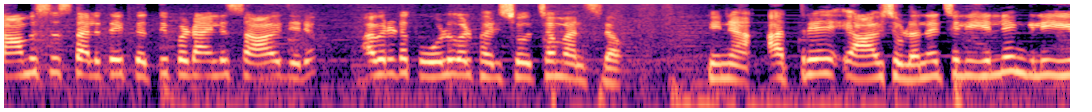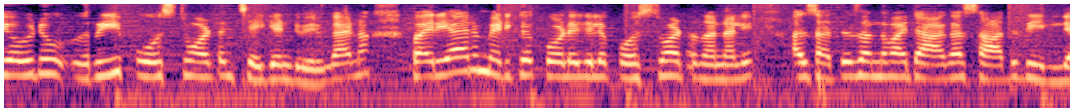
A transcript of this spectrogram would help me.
താമസ സ്ഥലത്തേക്ക് എത്തിപ്പെടാനുള്ള സാഹചര്യം അവരുടെ കോളുകൾ പരിശോധിച്ചാൽ മനസ്സിലാവും. പിന്നെ അത്രേ ആവശ്യമുള്ളൂ. എന്ന് വെച്ചാൽ ഇല്ലെങ്കിൽ ഈ ഒരു റീ പോസ്റ്റ്മോർട്ടം ചെയ്യേണ്ടി വരും. കാരണം പരിയാരം മെഡിക്കൽ കോളേജിലെ പോസ്റ്റ്മോർട്ടം എന്ന് പറഞ്ഞാൽ അത് സത്യസന്ധമായിട്ട് ആകാൻ സാധ്യതയില്ല.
